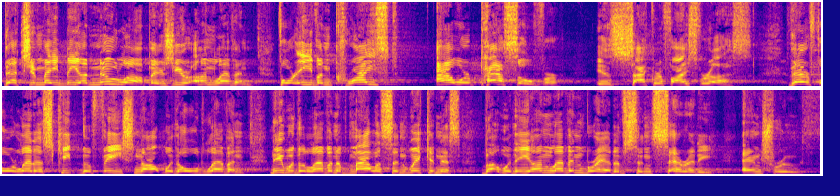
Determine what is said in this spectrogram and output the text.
that you may be a new lump as you're unleavened. For even Christ, our Passover, is sacrificed for us. Therefore, let us keep the feast not with old leaven, neither with the leaven of malice and wickedness, but with the unleavened bread of sincerity and truth.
